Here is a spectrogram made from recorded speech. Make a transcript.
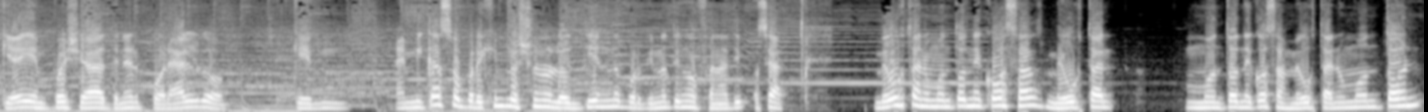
que alguien puede llegar a tener por algo, que en mi caso, por ejemplo, yo no lo entiendo porque no tengo fanatismo. O sea, me gustan un montón de cosas, me gustan un montón de cosas, me gustan un montón,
